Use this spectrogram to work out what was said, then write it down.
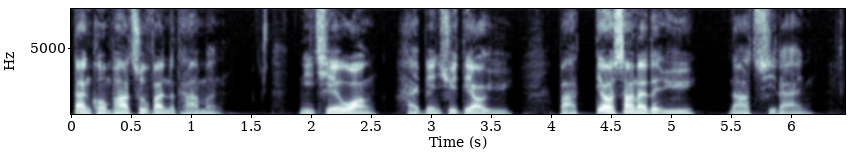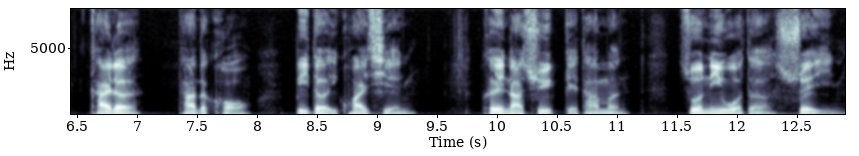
但恐怕触犯了他们。你且往海边去钓鱼，把钓上来的鱼拿起来，开了他的口，必得一块钱，可以拿去给他们。”做你我的税银。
